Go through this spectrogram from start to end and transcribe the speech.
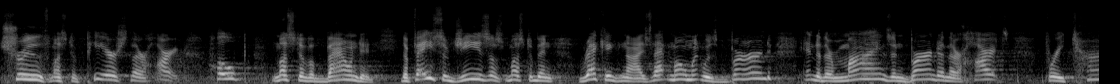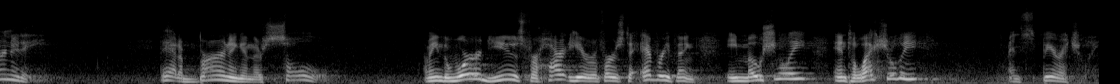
Truth must have pierced their heart. Hope must have abounded. The face of Jesus must have been recognized. That moment was burned into their minds and burned in their hearts for eternity. They had a burning in their soul. I mean, the word used for heart here refers to everything emotionally, intellectually, and spiritually.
